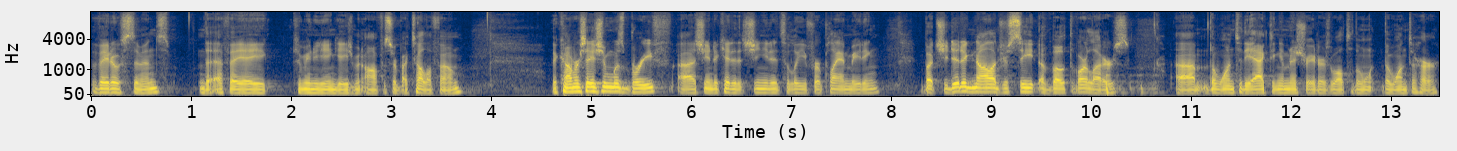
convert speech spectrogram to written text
Vado Simmons, the FAA Community Engagement Officer, by telephone. The conversation was brief. Uh, she indicated that she needed to leave for a planned meeting, but she did acknowledge receipt of both of our letters, um, the one to the acting administrator as well to the one, the one to her.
